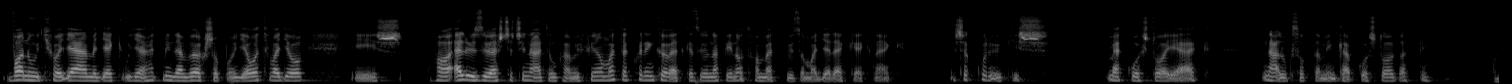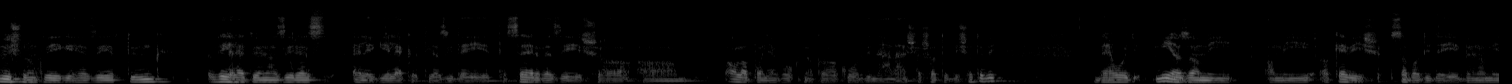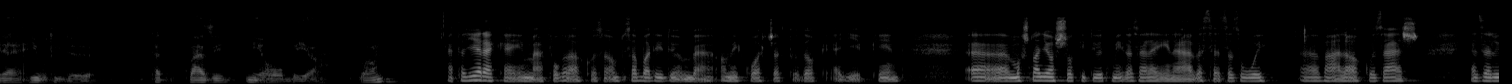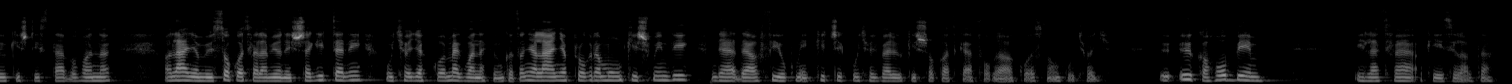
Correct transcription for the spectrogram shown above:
Van úgy, hogy elmegyek, ugye hát minden workshopon ugye ott vagyok, és ha előző este csináltunk valami finomat, akkor én következő nap én otthon megfőzöm a gyerekeknek. És akkor ők is megkóstolják. Náluk szoktam inkább kóstolgatni. A műsorunk végéhez értünk. Vélhetően azért ez eléggé leköti az idejét. A szervezés, a, a alapanyagoknak a koordinálása, stb. stb. De hogy mi az, ami, ami a kevés szabad idejében, amire jut idő? Tehát kvázi mi a hobbija? Van? Hát a gyerekeimmel foglalkozom szabadidőmben, amikor csak tudok egyébként. Most nagyon sok időt még az elején elvesz ez az új vállalkozás, ezzel ők is tisztában vannak. A lányom ő szokott velem jönni segíteni, úgyhogy akkor megvan nekünk az anyalánya programunk is mindig, de, de a fiúk még kicsik, úgyhogy velük is sokat kell foglalkoznunk, úgyhogy ő, ők a hobbim, illetve a kézilabda,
